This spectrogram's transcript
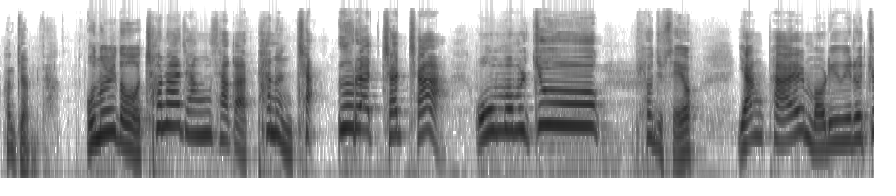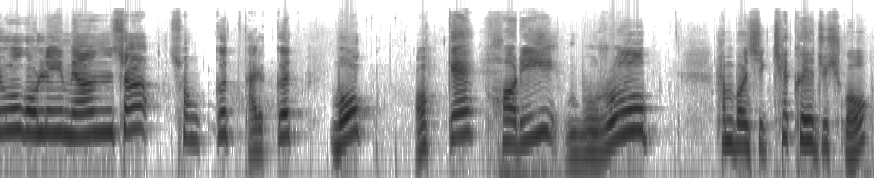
함께합니다. 오늘도 천하장사가 타는 차, 으라차차! 온몸을 쭉 펴주세요. 양팔 머리 위로 쭉 올리면서 손끝, 발끝, 목, 어깨, 허리, 무릎 한 번씩 체크해 주시고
